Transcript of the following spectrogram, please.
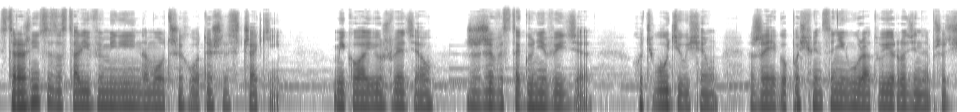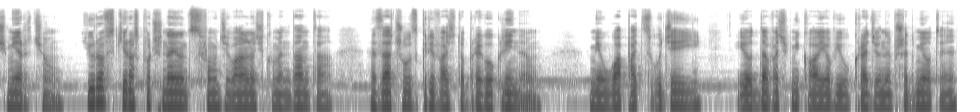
Strażnicy zostali wymienieni na młodszych Łotyszy z Czeki. Mikołaj już wiedział, że żywy z tego nie wyjdzie, choć łudził się, że jego poświęcenie uratuje rodzinę przed śmiercią. Jurowski rozpoczynając swą działalność komendanta, zaczął zgrywać dobrego glinę. Miał łapać złodziei i oddawać Mikołajowi ukradzione przedmioty,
